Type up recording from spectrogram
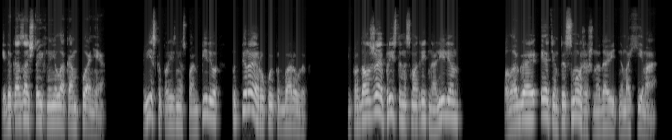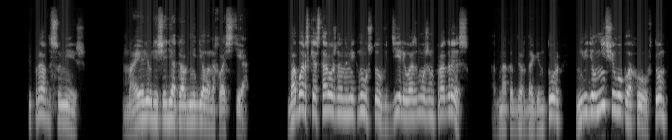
и доказать, что их наняла компания», — веско произнес Помпилио, подпирая рукой подбородок. И продолжая пристально смотреть на Лилиан, «Полагаю, этим ты сможешь надавить на Махима». Ты правда сумеешь? Мои люди сидят у огнедела на хвосте. Бабарский осторожно намекнул, что в деле возможен прогресс. Однако Дердагентур не видел ничего плохого в том,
